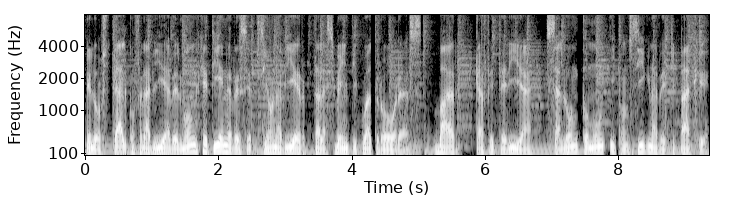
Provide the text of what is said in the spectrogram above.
El Hostal Cofradía del Monje tiene recepción abierta las 24 horas, bar, cafetería, salón común y consigna de equipaje.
